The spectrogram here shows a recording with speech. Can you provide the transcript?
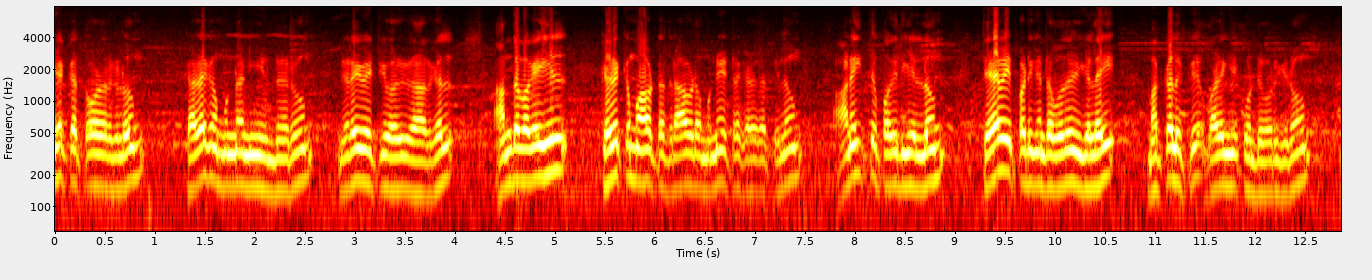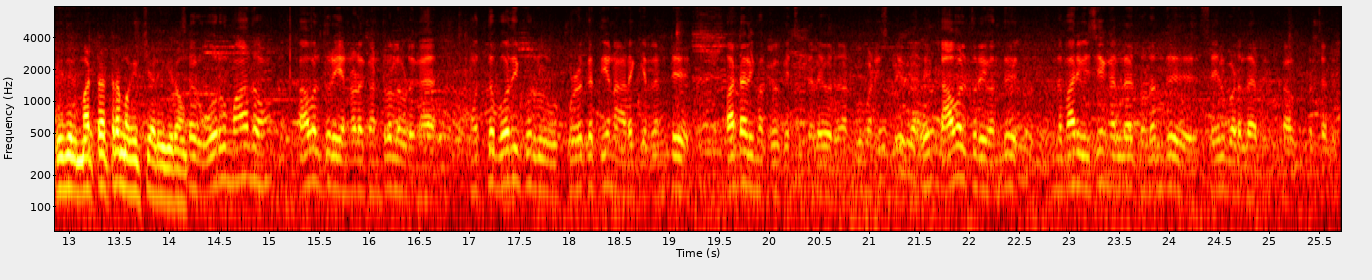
இயக்க தோழர்களும் கழக முன்னணியினரும் நிறைவேற்றி வருகிறார்கள். அந்த வகையில் கிழக்கு மாவட்ட திராவிட முன்னேற்ற கழகத்திலும் அனைத்து பகுதிகளிலும் தேவைப்படுகின்ற உதவிகளை மக்களுக்கு வழங்கி கொண்டு வருகிறோம். இதில் மற்றற்ற மகிழ்ச்சி அடைகிறோம். சார் ஒரு மாதம் காவல்துறை என்னோட கண்ட்ரோலில் விடுங்க. மொத்த போதைப்பொருள் புழக்கத்தையும் நான் அடைக்கிறேன்ட்டு பாட்டாளி மக்கள் கட்சி தலைவர் அன்புமணி சொல்லியிருக்காரு. காவல்துறை வந்து இந்த மாதிரி விஷயங்களில் தொடர்ந்து செயல்படலை அப்படின்னு.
